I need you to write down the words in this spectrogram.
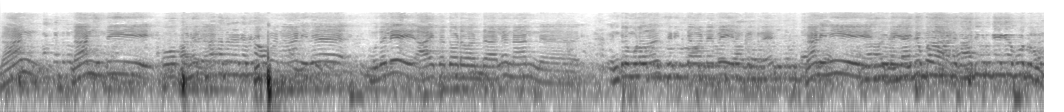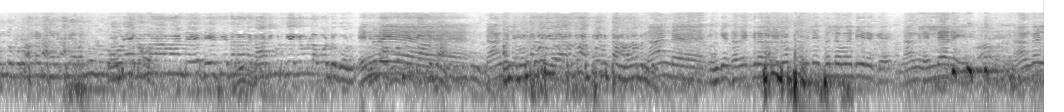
நான் நான் முந்தி இப்ப நான் இத முதலே ஆயத்தத்தோட வந்தால நான் இன்று முழுவதும் சிரித்த வண்ணமே இருக்கின்றேன். நான் இனி என்னுடைய உள்ள போட்டிருக்கோம் என்னுடைய அந்த நாங்கள் வெள்ளப்படி விவகாரத்தை அப்படியே விட்டாங்களா? அதான் பிரச்சனை. நான் அஹ், இங்கே கதைக்கிறவங்க அதிலே சொல்ல வேண்டி இருக்கு நாங்கள் எல்லாரையும் நாங்கள்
